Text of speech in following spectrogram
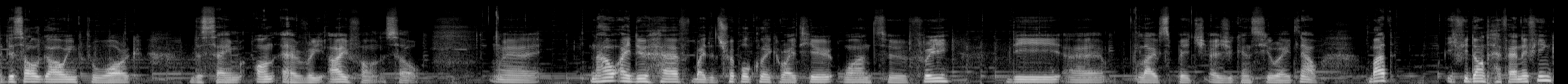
it is all going to work the same on every iPhone. So uh, now I do have by the triple click right here, one, two, three, the uh, live speech as you can see right now. But if you don't have anything,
